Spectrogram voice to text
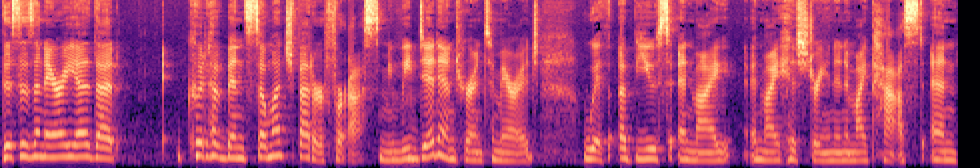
this is an area that could have been so much better for us. I mean, we mm-hmm. did enter into marriage with abuse in my in my history and in my past. And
